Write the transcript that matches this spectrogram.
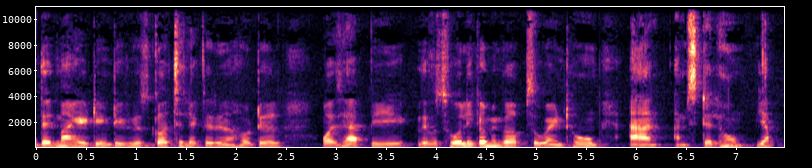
did my 18 interviews got selected in a hotel was happy there was Holi coming up so went home and i'm still home. Yep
